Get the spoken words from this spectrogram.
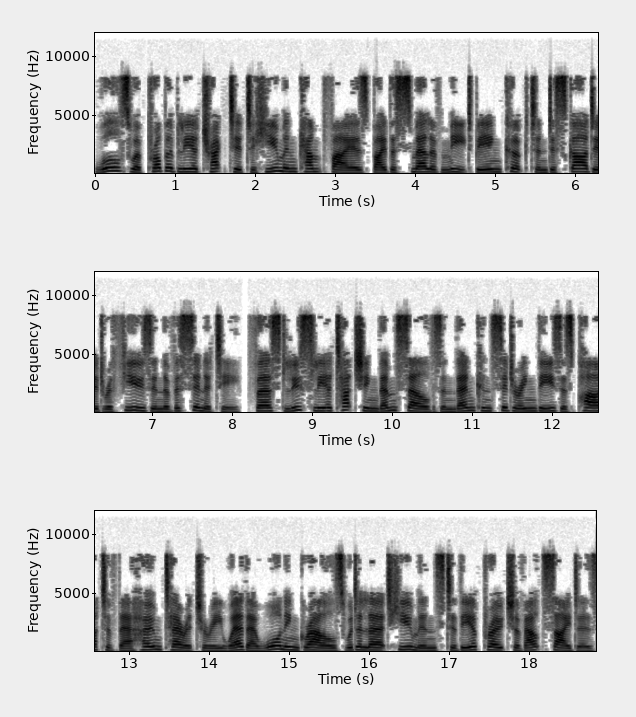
Wolves were probably attracted to human campfires by the smell of meat being cooked and discarded refuse in the vicinity, first loosely attaching themselves and then considering these as part of their home territory where their warning growls would alert humans to the approach of outsiders.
